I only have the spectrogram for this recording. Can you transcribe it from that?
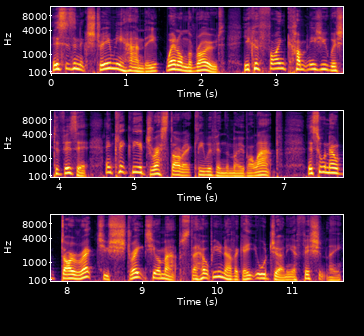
This is an extremely handy when on the road. You can find companies you wish to visit and click the address directly within the mobile app. This will now direct you straight to your maps to help you navigate your journey efficiently.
